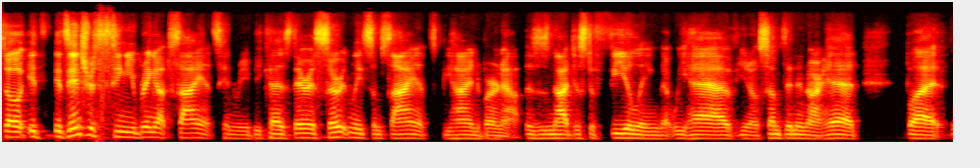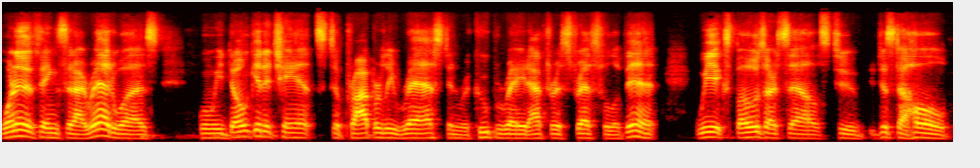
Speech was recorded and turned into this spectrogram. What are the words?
So it's it's interesting you bring up science, Henry, because there is certainly some science behind burnout. This is not just a feeling that we have, you know, something in our head. But one of the things that I read was when we don't get a chance to properly rest and recuperate after a stressful event, we expose ourselves to just a whole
